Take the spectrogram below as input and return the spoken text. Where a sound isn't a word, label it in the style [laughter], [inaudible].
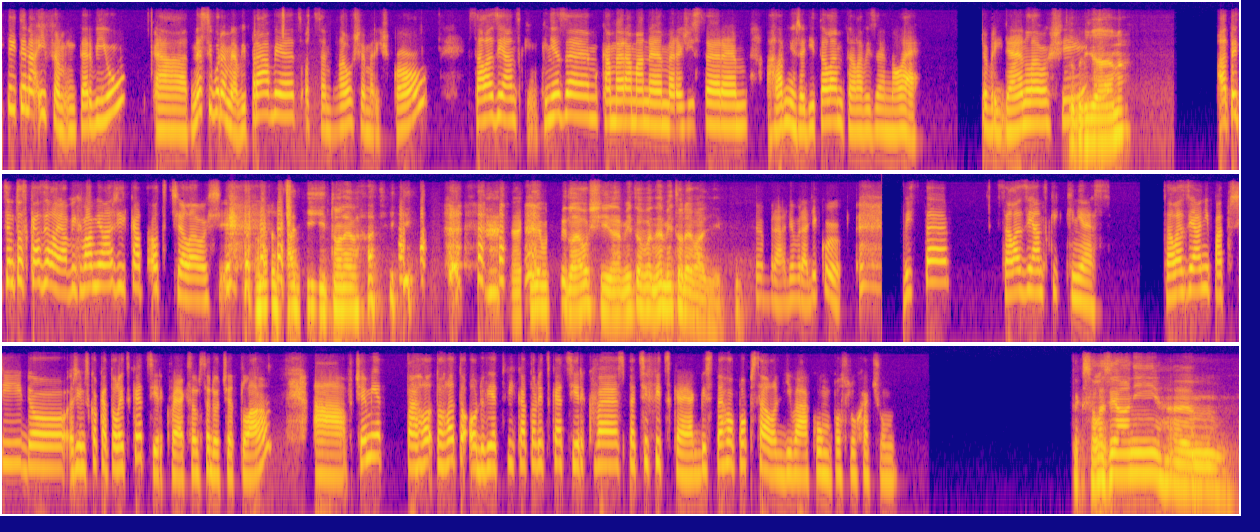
Vítejte na iFilm Interview. A dnes si budeme vyprávět s otcem Leošem Ryškou, salesiánským knězem, kameramanem, režisérem a hlavně ředitelem televize Noé. Dobrý den, Leoši. Dobrý den. A teď jsem to zkazila, já bych vám měla říkat otče Leoši. To nevadí, to nevadí. [laughs] Jak může být Leoši, ne, mi to, ne, mi to nevadí. Dobrá, dobrá, děkuju. Vy jste salesiánský kněz. Salesiáni patří do římskokatolické církve, jak jsem se dočetla. A v čem je tohleto odvětví katolické církve specifické? Jak byste ho popsal divákům, posluchačům? Tak Salesiáni um,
